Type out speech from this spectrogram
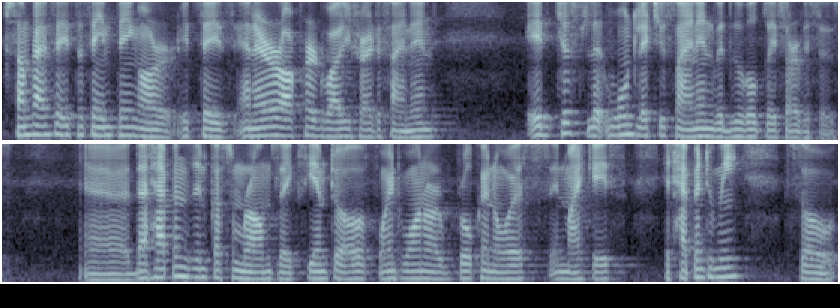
sometimes says the same thing or it says an error occurred while you try to sign in. It just le won't let you sign in with Google Play services. Uh, that happens in custom ROMs like CM12.1 or Broken OS in my case it happened to me. So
